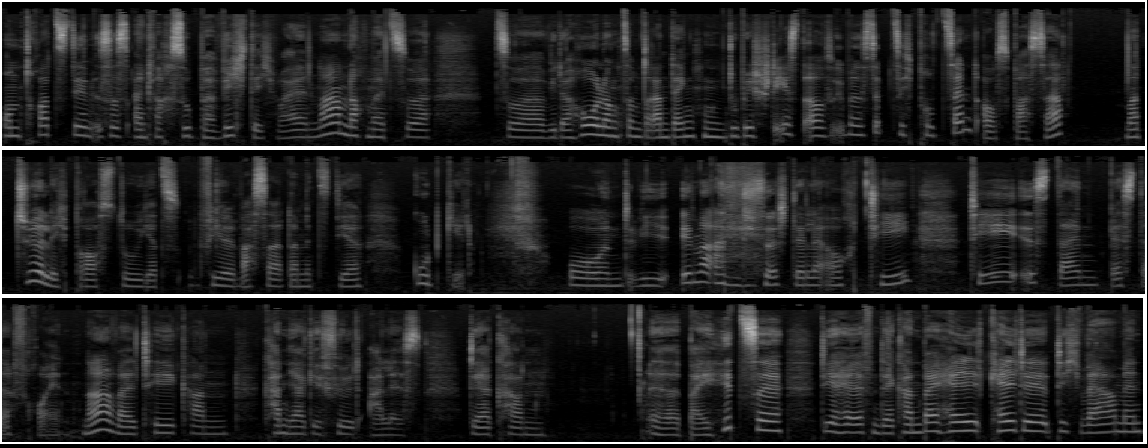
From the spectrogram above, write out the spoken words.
Und trotzdem ist es einfach super wichtig, weil, na, nochmal zur, zur Wiederholung, zum dran denken, du bestehst aus über 70 Prozent aus Wasser. Natürlich brauchst du jetzt viel Wasser, damit es dir gut geht. Und wie immer an dieser Stelle auch Tee. Tee ist dein bester Freund, ne? weil Tee kann, kann ja gefühlt alles. Der kann äh, bei Hitze dir helfen, der kann bei Hel Kälte dich wärmen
